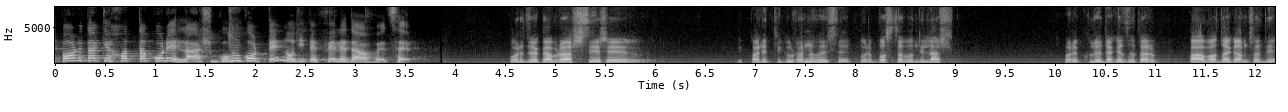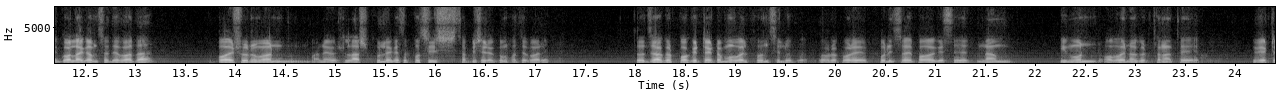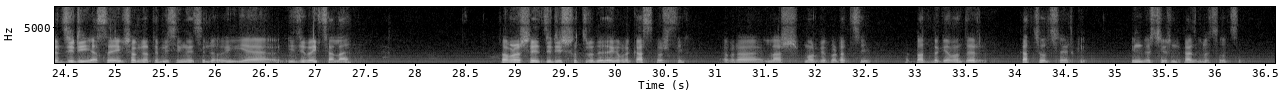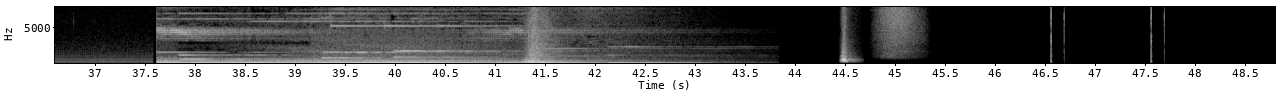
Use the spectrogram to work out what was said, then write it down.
পর তাকে হত্যা করে লাশ গুম করতে নদীতে ফেলে দেওয়া হয়েছে। পরে যাকে আমরা আসছি, এসে বাড়ির থেকে উঠানো হয়েছে, পরে বস্তাবন্দি লাশ, পরে খুলে দেখা যাচ্ছে তার পা বাঁধা গামছা দিয়ে, গলা গামছা দিয়ে বাঁধা। বয়স অনুমান মানে লাশ ফুলে গেছে, পঁচিশ, ছাব্বিশ এরকম হতে পারে। তো যখন পকেটে একটা মোবাইল ফোন ছিল। আমরা পরে পরিচয় পাওয়া গেছে নাম ইমন। অভয়নগর থানাতে একটা জিডি আছে, এই সংঘাতে মিসিং হয়েছিল, ওই ইজি বাইক চালায়। তো আমরা সেই জিডির সূত্র দিয়ে আমরা কাজ করছি, আমরা লাশ মর্গে পাঠাচ্ছি বাদ বাকি আমাদের কাজ চলছে আর কি ইনভেস্টিগেশন কাজগুলো চলছে।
